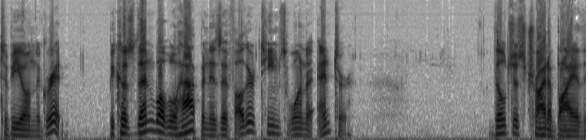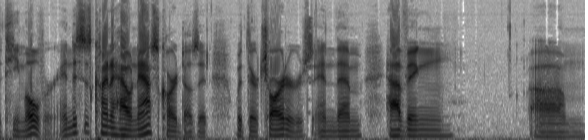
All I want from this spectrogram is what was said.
to be on the grid. Because then what will happen is if other teams want to enter, they'll just try to buy the team over. And this is kind of how NASCAR does it with their charters and them having um,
